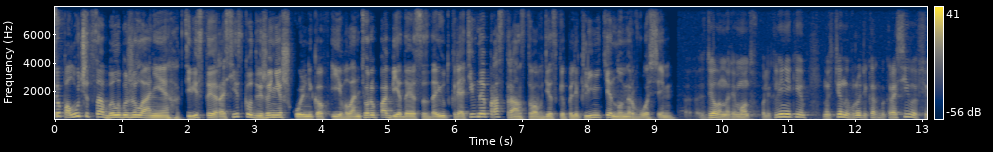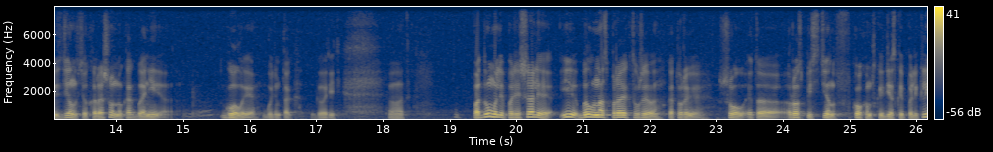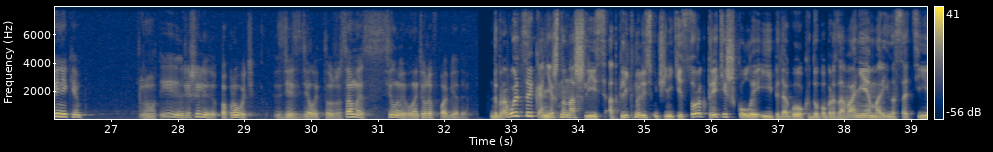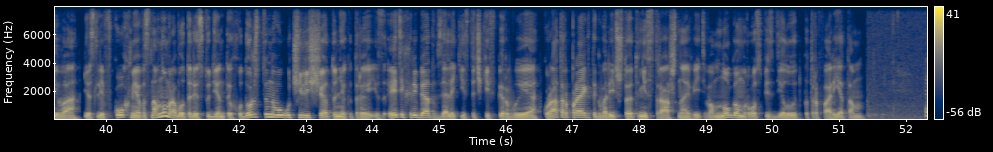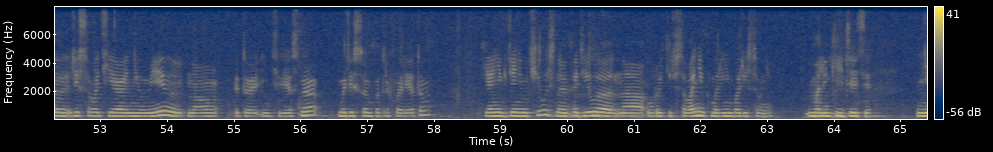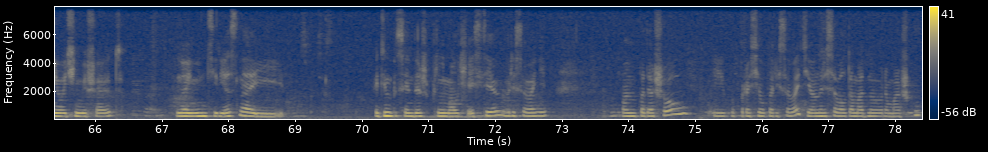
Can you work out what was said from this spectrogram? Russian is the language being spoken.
Все получится, было бы желание. Активисты российского движения школьников и волонтеры Победы создают креативное пространство в детской поликлинике номер 8. Сделан ремонт в поликлинике, но стены вроде как бы красивые, все сделано, все хорошо, но как бы они голые, будем так говорить. Вот. Подумали, порешали, и был у нас проект уже, который шел, это роспись стен в Кохомской детской поликлинике. Вот, и решили попробовать здесь сделать то же самое с силами волонтеров Победы. Добровольцы, конечно, нашлись. Откликнулись ученики 43-й школы и педагог доп. образования Марина Сатиева. Если в Кохме в основном работали студенты художественного училища, то некоторые из этих ребят взяли кисточки впервые. Куратор проекта говорит, что это не страшно, ведь во многом роспись делают по трафаретам. Э, рисовать я не умею, но это интересно. Мы рисуем по трафаретам. Я нигде не училась, но я ходила на уроки рисования к Марине Борисовне. Маленькие дети не очень мешают, но им интересно, и один пациент даже принимал участие в рисовании. Он подошел и попросил порисовать, и он нарисовал там одну ромашку.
